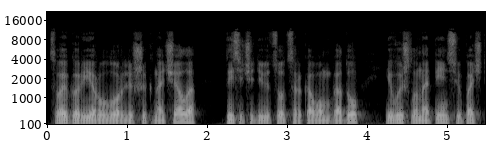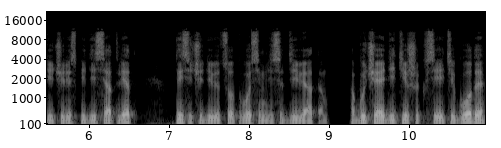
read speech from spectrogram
Свою карьеру Лорли Шик начала в 1940 году и вышла на пенсию почти через 50 лет в 1989. Обучая детишек все эти годы,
